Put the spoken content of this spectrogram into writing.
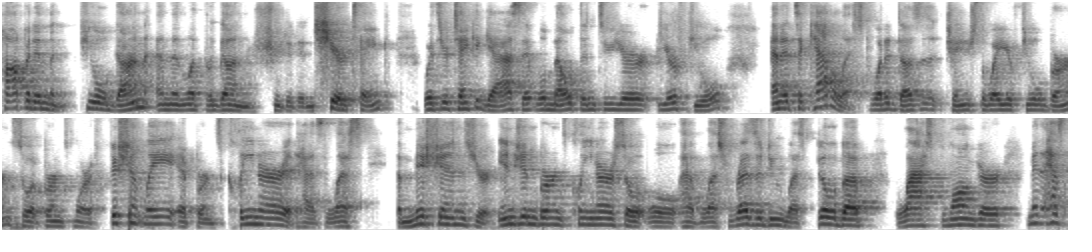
pop it in the fuel gun and then let the gun shoot it into your tank. With your tank of gas it will melt into your your fuel. And it's a catalyst. What it does is it changes the way your fuel burns. So it burns more efficiently it burns cleaner it has less emissions your engine burns cleaner so it will have less residue less buildup last longer. I mean it has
